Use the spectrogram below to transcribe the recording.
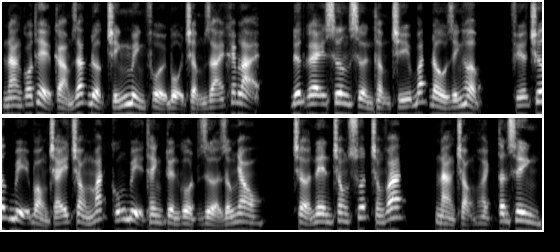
Nàng có thể cảm giác được chính mình phổi bộ chậm rãi khép lại, đứt gãy xương sườn thậm chí bắt đầu dính hợp, phía trước bị bỏng cháy trong mắt cũng bị thanh tuyền gột rửa giống nhau, trở nên trong suốt trong vát, nàng trọng hoạch tân sinh.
